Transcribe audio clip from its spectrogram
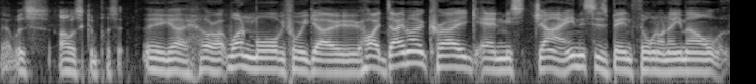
that was I was complicit. There you go. All right, one more before we go. Hi, Damo, Craig, and Miss Jane. This is Ben Thorn on email.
